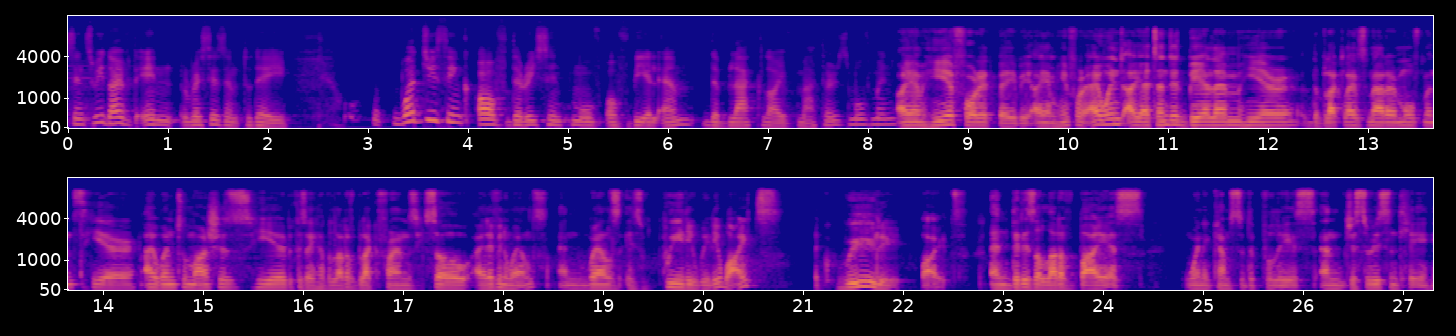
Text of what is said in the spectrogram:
Since we dived in racism today, what do you think of the recent move of BLM, the Black Lives Matters movement? I am here for it, baby. I am here for it. I went, I attended BLM here, the Black Lives Matter movements here. I went to marches here because I have a lot of black friends. So I live in Wales, and Wales is really, really white. Like, really white. And there is a lot of bias when it comes to the police. And just recently,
